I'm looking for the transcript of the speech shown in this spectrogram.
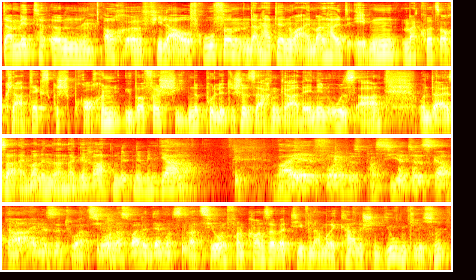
Damit ähm, auch äh, viele Aufrufe. Und dann hat er nur einmal halt eben mal kurz auch Klartext gesprochen über verschiedene politische Sachen, gerade in den USA. Und da ist er einmal ineinander geraten mit einem Indianer. Weil folgendes passierte, es gab da eine Situation, das war eine Demonstration von konservativen amerikanischen Jugendlichen,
